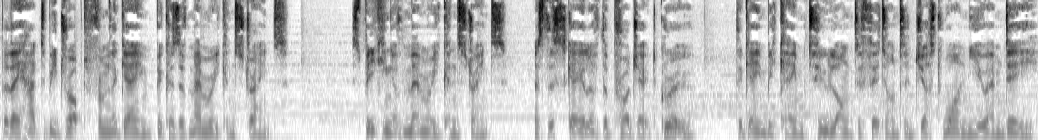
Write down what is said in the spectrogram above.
but they had to be dropped from the game because of memory constraints. Speaking of memory constraints, as the scale of the project grew, the game became too long to fit onto just one UMD.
